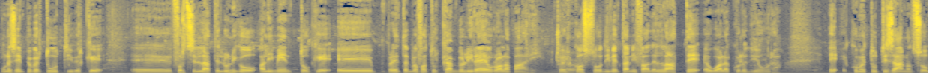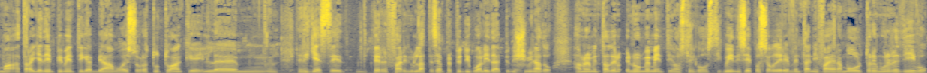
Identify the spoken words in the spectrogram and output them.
un esempio per tutti, perché eh, forse il latte è l'unico alimento che eh, abbiamo fatto il cambio lira-euro alla pari, cioè il costo di vent'anni fa del latte è uguale a quello di ora e come tutti sanno, insomma, tra gli adempimenti che abbiamo e soprattutto anche il, ehm, le richieste per fare un latte sempre più di qualità e più disciplinato hanno aumentato en- enormemente i nostri costi. Quindi se possiamo dire che vent'anni fa era molto remunerativo,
